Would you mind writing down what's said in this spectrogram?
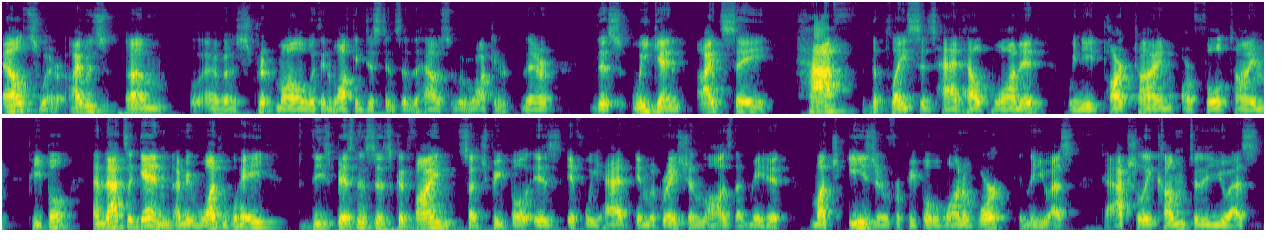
elsewhere. I was, um, have a strip mall within walking distance of the house. We are walking there this weekend. I'd say half the places had help wanted. We need part time or full time people. And that's again, I mean, one way these businesses could find such people is if we had immigration laws that made it much easier for people who want to work in the US to actually come to the US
